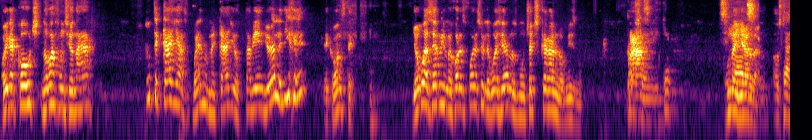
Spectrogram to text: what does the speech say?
Oiga, coach, no va a funcionar. Tú te callas. Bueno, me callo. Está bien. Yo ya le dije, que conste. Yo voy a hacer mi mejor esfuerzo y le voy a decir a los muchachos que hagan lo mismo. Una yarda. O sea,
